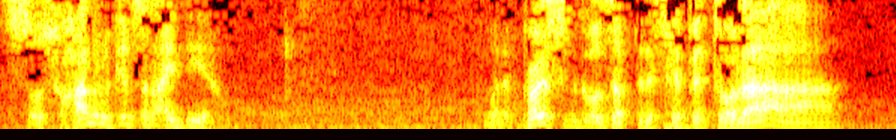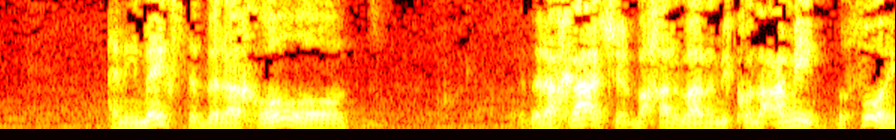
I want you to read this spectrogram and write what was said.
So Shulchan gives an idea. When a person goes up to the Sefer Torah and he makes the berachot, the beracha shel b'harvana mikol amim before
